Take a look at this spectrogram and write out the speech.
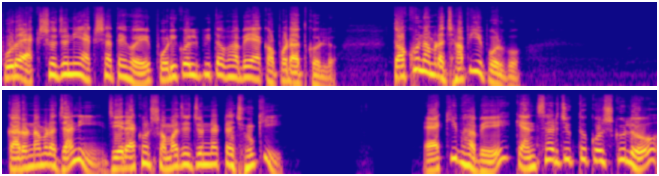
পুরো একশো জনই একসাথে হয়ে পরিকল্পিতভাবে এক অপরাধ করল। তখন আমরা ঝাঁপিয়ে পড়ব। কারণ আমরা জানি যে এর এখন সমাজের জন্য একটা ঝুঁকি। একইভাবে ক্যান্সারযুক্ত কোষগুলো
